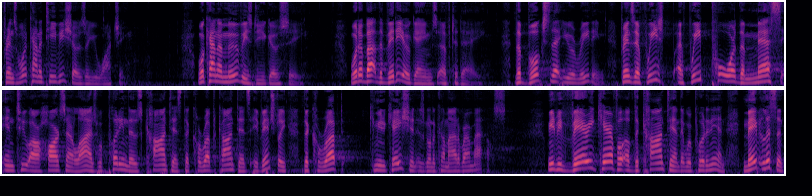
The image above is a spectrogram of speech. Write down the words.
Friends, what kind of TV shows are you watching? What kind of movies do you go see? What about the video games of today? The books that you are reading. Friends, if we, if we pour the mess into our hearts and our lives, we're putting those contents, the corrupt contents, eventually the corrupt communication is going to come out of our mouths. We need to be very careful of the content that we're putting in. Maybe, listen,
